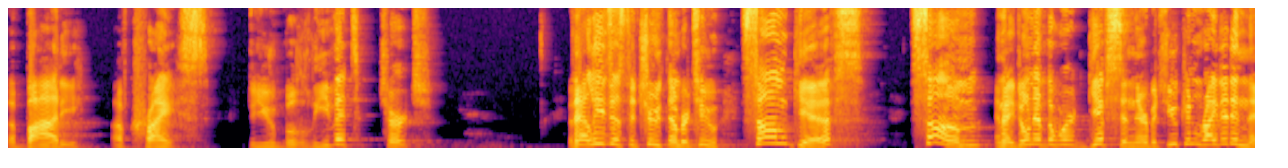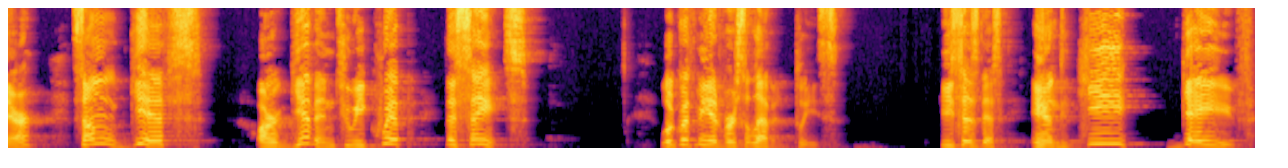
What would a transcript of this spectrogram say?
the body of Christ. Do you believe it, church? That leads us to truth number two. Some gifts, some, and I don't have the word gifts in there, but you can write it in there. Some gifts are given to equip the saints. Look with me at verse 11, please. He says this, and he gave.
